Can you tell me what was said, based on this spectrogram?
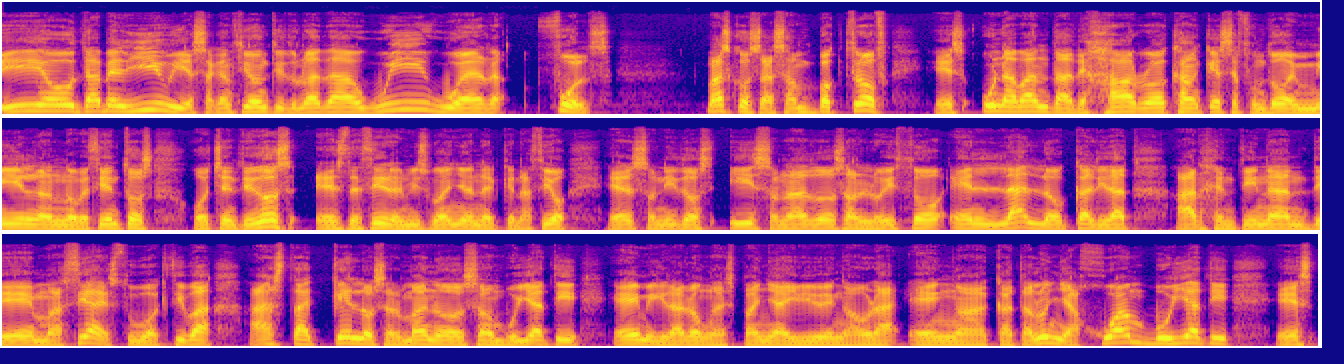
BOW y esa canción titulada We Were Fools. Más cosas, Boktrov es una banda de hard rock que se fundó en 1982, es decir, el mismo año en el que nació el Sonidos y Sonados, lo hizo en la localidad argentina de Maciá. Estuvo activa hasta que los hermanos Bullati emigraron a España y viven ahora en ah, Cataluña. Juan Bullati es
